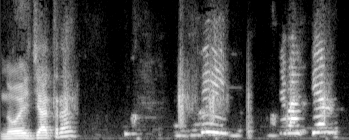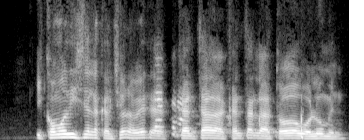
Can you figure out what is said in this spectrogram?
¿No es Yatra? Sí, Sebastián. ¿Y cómo dice la canción? A ver, canta, cántala a todo volumen.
